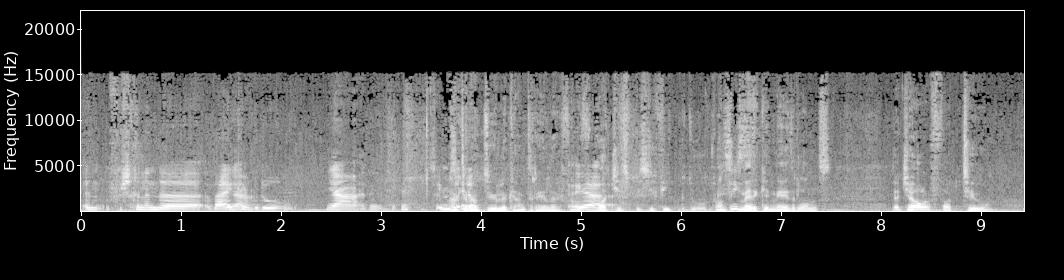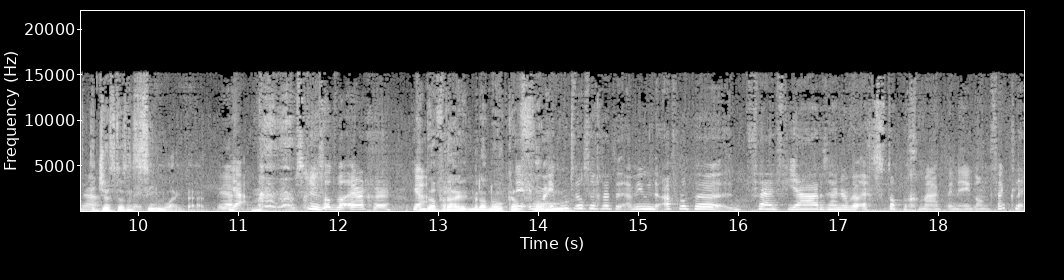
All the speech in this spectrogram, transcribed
En verschillende wijken, Ja. ik bedoel, ja. Het, Hangt er misschien natuurlijk hangt er heel erg van Ja. wat je specifiek bedoelt. Want ik merk in Nederland dat y'all are fucked too. Ja, It just doesn't zeker. seem like that. ja. Ja. misschien is dat wel erger. Ja. En dat vraag ik me dan ook af Nee, van... maar ik moet wel zeggen dat I mean, de afgelopen vijf jaar zijn er wel echt stappen gemaakt in Nederland. Het zijn kle-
